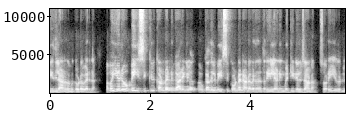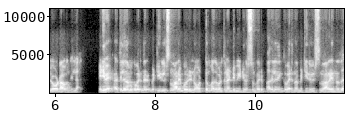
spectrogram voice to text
രീതിയിലാണ് നമുക്ക് ഇവിടെ വരുന്നത്. അപ്പോൾ ഈ ഒരു ബേസിക് കണ്ടന്റ് കാര്യങ്ങൾ നമുക്ക് അതിൽ ബേസിക് കോണ്ടന്റ് ആണ് വരുന്നത്. ത്രീ ലേണിംഗ് മെറ്റീരിയൽസ് ആണ്. സോറി ഇതൊരു ലോഡ് ആവുന്നില്ല. എനിവേ അതിൽ നമുക്ക് വരുന്ന മെറ്റീരിയൽസ് എന്ന് പറയുമ്പോൾ ഒരു നോട്ടും അതുപോലെ തന്നെ രണ്ട് വീഡിയോസും വരും. അതിൽ നിങ്ങൾക്ക് വരുന്ന മെറ്റീരിയൽസ് എന്ന് പറയുന്നത്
